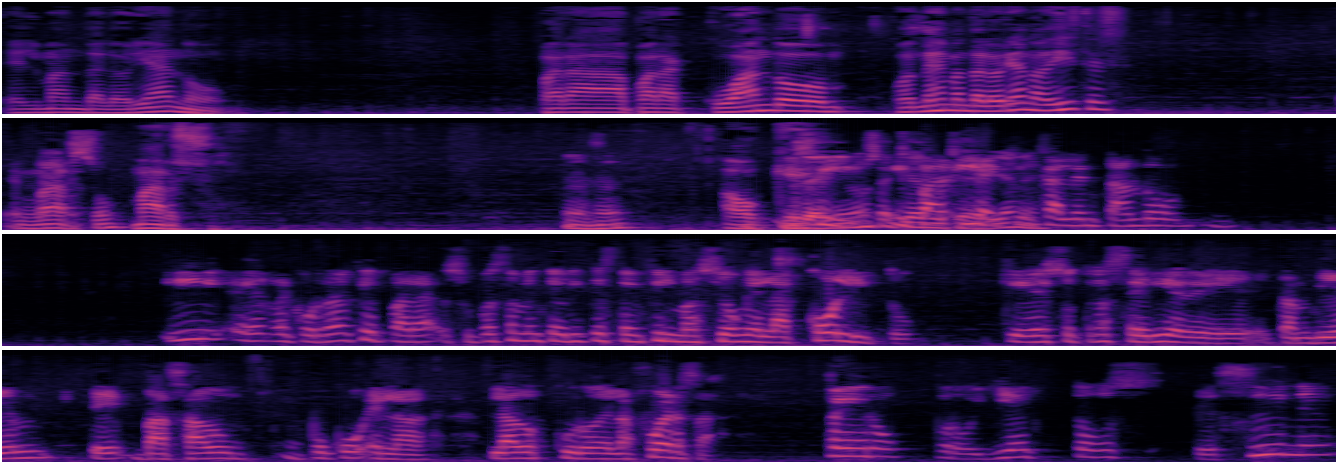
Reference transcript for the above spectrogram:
El Mandaloriano. ¿Para, para cuándo? ¿Cuándo es el Mandaloriano, dijiste? En marzo. Marzo. Ujú. Ah, ok. De ahí no sé y, qué es pa- lo que y hay que ir calentando. Y eh, recordar que para supuestamente ahorita está en filmación El Acólito, que es otra serie de también de- basado un, un poco en la lado oscuro de la fuerza. Pero proyectos de cine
